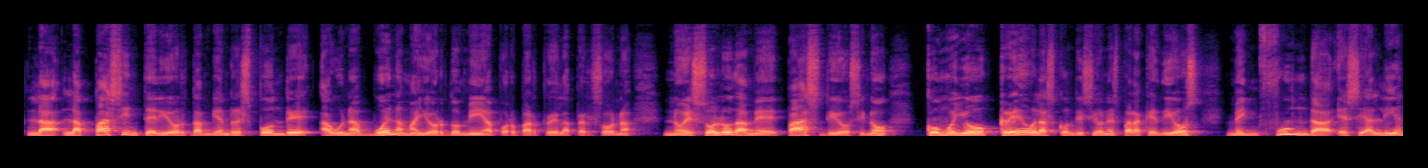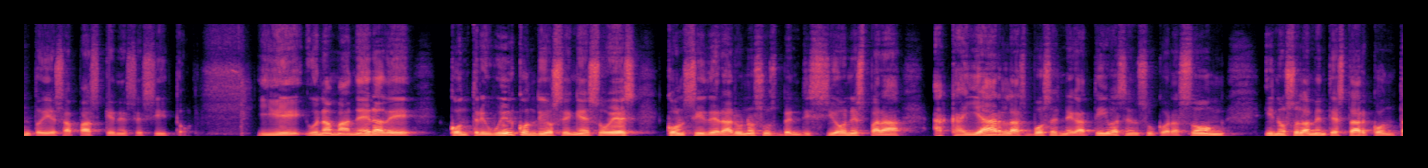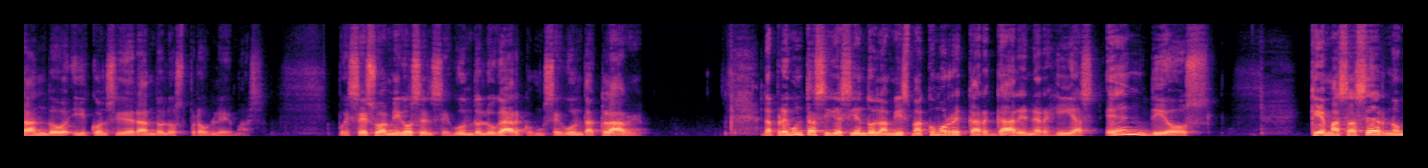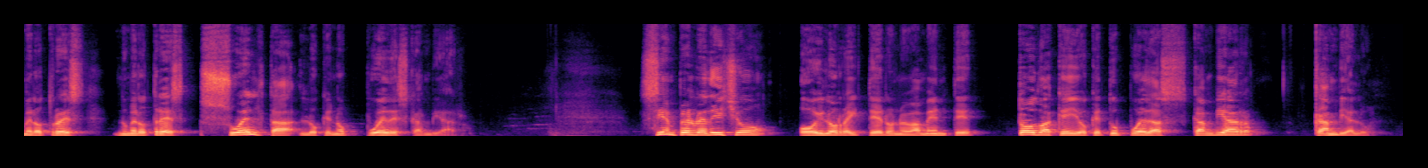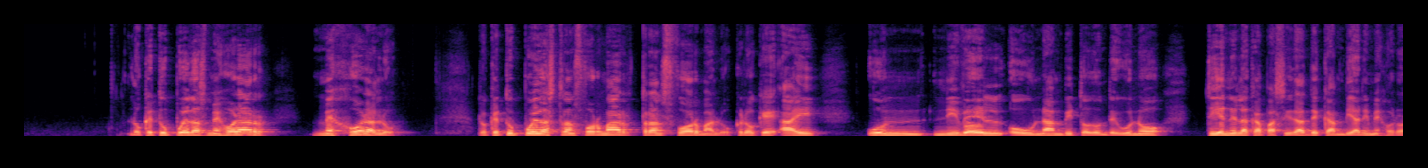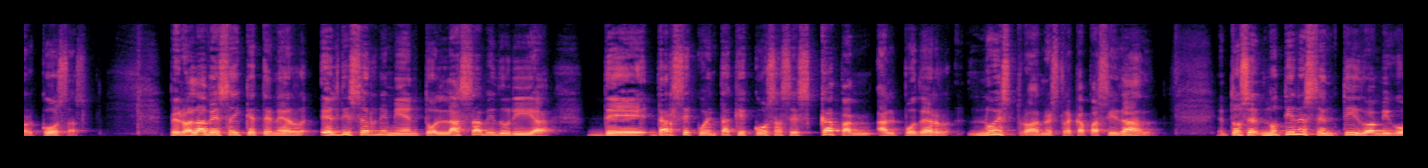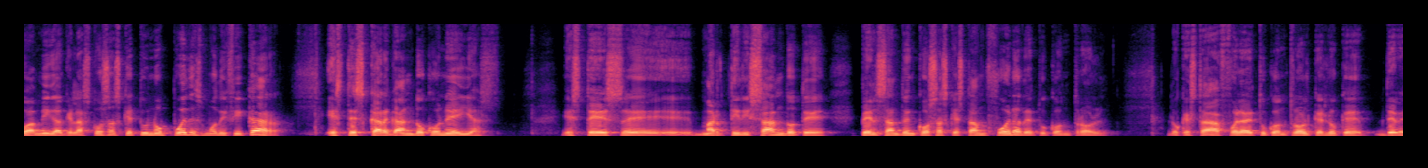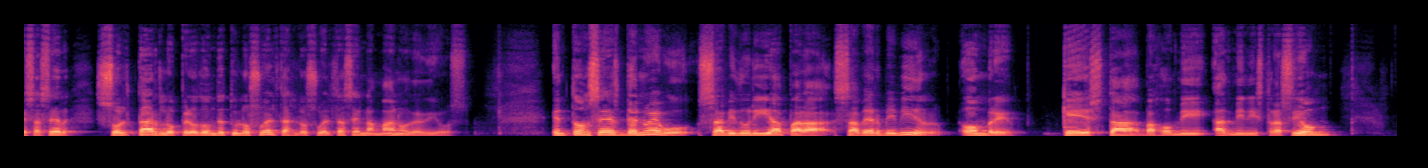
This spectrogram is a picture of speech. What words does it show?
la, la, paz interior también responde a una buena mayordomía por parte de la persona. No es solo dame paz, Dios, sino cómo yo creo las condiciones para que Dios me infunda ese aliento y esa paz que necesito. Y una manera de contribuir con Dios en eso es considerar uno sus bendiciones para acallar las voces negativas en su corazón y no solamente estar contando y considerando los problemas. Pues eso amigos en segundo lugar, como segunda clave. La pregunta sigue siendo la misma, ¿cómo recargar energías en Dios? ¿Qué más hacer? Número tres, número tres, suelta lo que no puedes cambiar. Siempre lo he dicho, hoy lo reitero nuevamente, todo aquello que tú puedas cambiar, cámbialo. Lo que tú puedas mejorar, mejóralo. Lo que tú puedas transformar, transfórmalo. Creo que hay un nivel o un ámbito donde uno tiene la capacidad de cambiar y mejorar cosas. pero a la vez hay que tener el discernimiento, la sabiduría de darse cuenta que cosas escapan al poder nuestro, a nuestra capacidad. Entonces, no tiene sentido, amigo o amiga, que las cosas que tú no puedes modificar, estés cargando con ellas, estés eh, martirizándote pensando en cosas que están fuera de tu control. Lo que está fuera de tu control, ¿qué es lo que debes hacer? Soltarlo, pero ¿dónde tú lo sueltas? Lo sueltas en la mano de Dios. Entonces, de nuevo, sabiduría para saber vivir. Hombre, ¿qué está bajo mi administración,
